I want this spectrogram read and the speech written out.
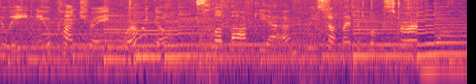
to a new country. Where are we going? Slovakia. We stopped by the bookstore.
